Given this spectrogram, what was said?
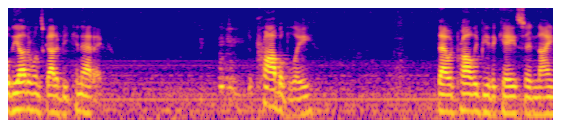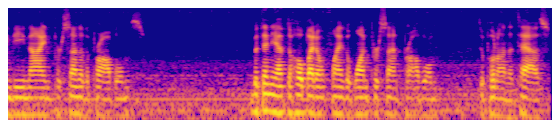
well, the other one's got to be kinetic. Probably. That would probably be the case in 99% of the problems. But then you have to hope I don't find the 1% problem to put on the test.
